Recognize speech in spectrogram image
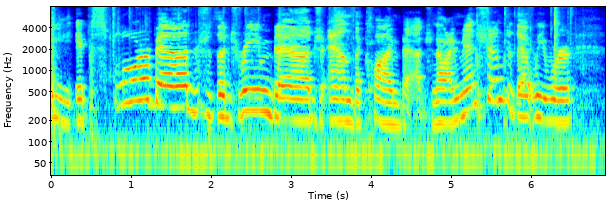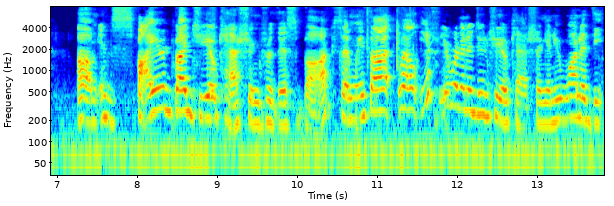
the Explore badge, the Dream badge, and the Climb badge. Now I mentioned that we were um, inspired by geocaching for this box. And we thought, well, if you were going to do geocaching and you wanted the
